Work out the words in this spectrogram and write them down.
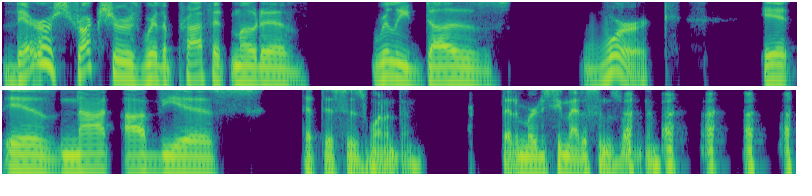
There are structures where the profit motive really does work. It is not obvious that this is one of them that emergency medicine is one of them.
